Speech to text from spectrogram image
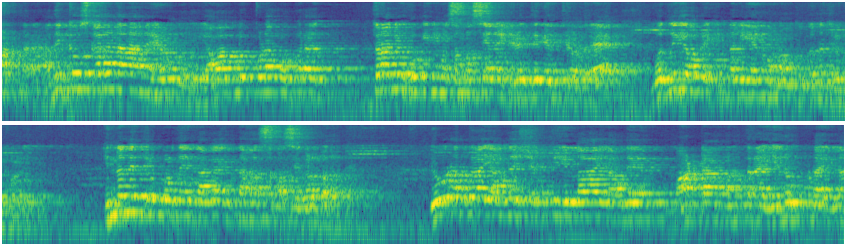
ಮಾಡ್ತಾರೆ. ಅದಕ್ಕೋಸ್ಕರ ನಾನು ಹೇಳೋದು, ಯಾವಾಗಲೂ ಕೂಡ ಒಬ್ಬರ ಹತ್ರ ನೀವು ಹೋಗಿ ನಿಮ್ಮ ಸಮಸ್ಯೆಯನ್ನು ಹೇಳ್ತೀರಿ ಅಂತ ಹೇಳಿದ್ರೆ ಮೊದಲಿಗೆ ಅವರ ಹಿನ್ನೆಲೆ ಏನು ಅನ್ನೋದನ್ನ ತಿಳ್ಕೊಳ್ಳಿ. ಹಿನ್ನೆಲೆ ತಿಳ್ಕೊಳ್ತಾ ಇದ್ದಾಗ ಇಂತಹ ಸಮಸ್ಯೆಗಳು ಬರುತ್ತೆ. ಇವ್ರ ಹತ್ರ ಯಾವುದೇ ಶಕ್ತಿ ಇಲ್ಲ, ಯಾವುದೇ ಮಾಟ, ಮಂತ್ರ ಏನೂ ಕೂಡ ಇಲ್ಲ.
